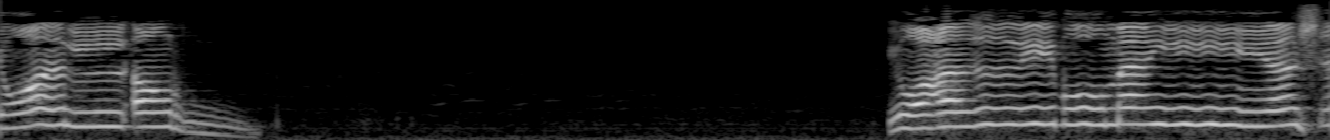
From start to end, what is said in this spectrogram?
وَالْأَرْضِ؟ يُعَذِّبُ مَن يَشَاءُ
